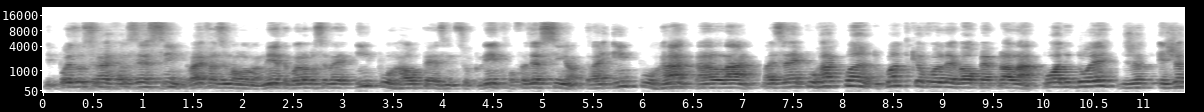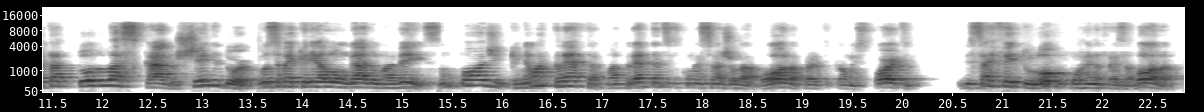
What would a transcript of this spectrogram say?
Depois você vai fazer assim, vai fazer um alongamento, agora você vai empurrar o pezinho do seu cliente, vou fazer assim, ó, vai empurrar para lá, mas vai empurrar quanto? Quanto que eu vou levar o pé para lá? Pode doer, ele já está todo lascado, cheio de dor. Você vai querer alongar de uma vez? Não pode, que nem um atleta. Um atleta antes de começar a jogar bola, praticar um esporte, ele sai feito louco correndo atrás da bola?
